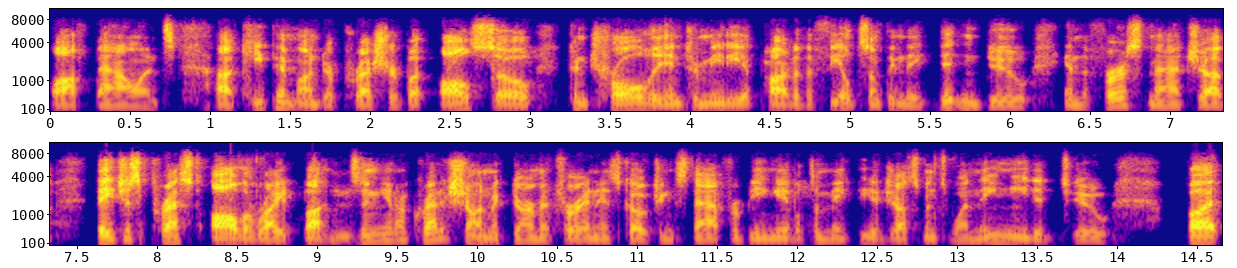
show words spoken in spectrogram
off balance, uh, keep him under pressure, but also control the intermediate part of the field. Something they didn't do in the first matchup. They just pressed all the right buttons. And you know, credit Sean McDermott for and his coaching staff for being able to make the adjustments when they needed to. But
